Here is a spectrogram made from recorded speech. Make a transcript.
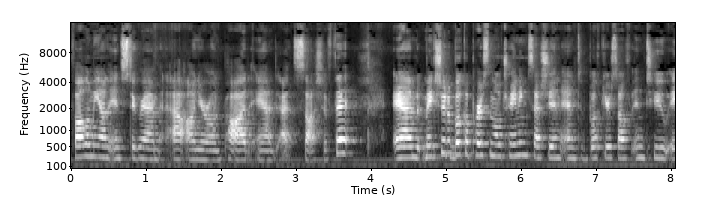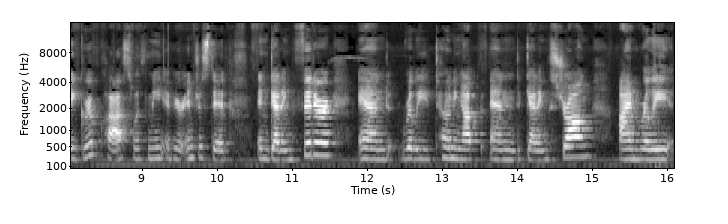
Follow me on Instagram at On Your Own Pod and at Sasha Fit. And make sure to book a personal training session and to book yourself into a group class with me if you're interested in getting fitter and really toning up and getting strong. I'm really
